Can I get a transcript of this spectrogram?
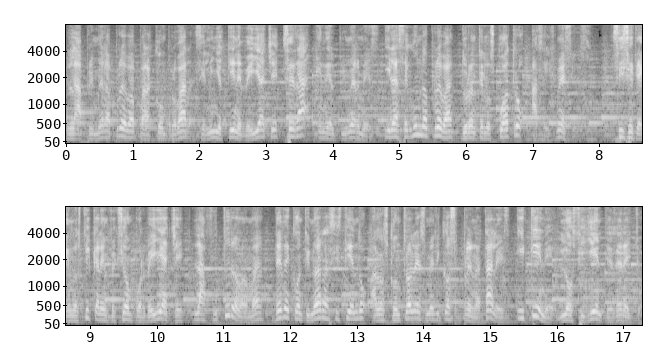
La primera prueba para comprobar si el niño tiene VIH se da en el primer mes y la segunda prueba durante los 4 a 6 meses. Si se diagnostica la infección por VIH, la futura mamá debe continuar asistiendo a los controles médicos prenatales y tiene los siguientes derechos.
